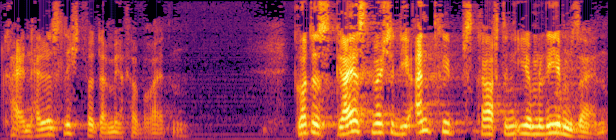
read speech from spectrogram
Kein helles Licht wird er mehr verbreiten. Gottes Geist möchte die Antriebskraft in ihrem Leben sein.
